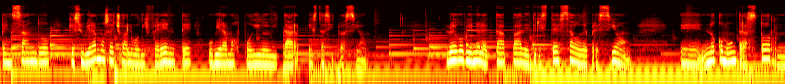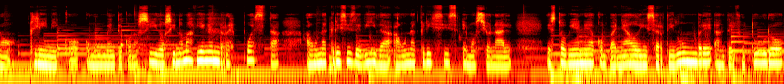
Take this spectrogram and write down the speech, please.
pensando que si hubiéramos hecho algo diferente, hubiéramos podido evitar esta situación. Luego viene la etapa de tristeza o depresión, eh, no como un trastorno clínico comúnmente conocido, sino más bien en respuesta a una crisis de vida, a una crisis emocional. Esto viene acompañado de incertidumbre ante el futuro,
